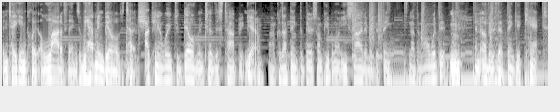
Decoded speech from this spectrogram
been taking place. A lot of things that we haven't even been able to touch. I can't wait to delve into this topic. yeah. Because I think that there's some people on each side of it that think there's nothing wrong with it, Mm. and others that think it can't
